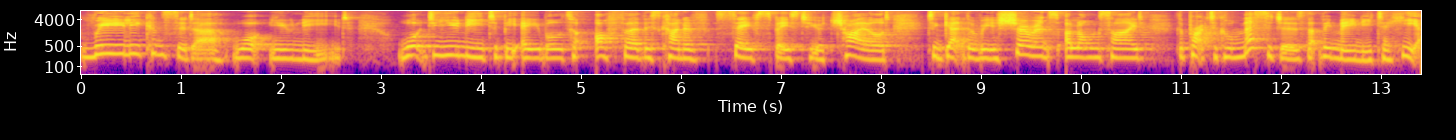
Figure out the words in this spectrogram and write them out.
really consider what you need. What do you need to be able to offer this kind of safe space to your child to get the reassurance alongside the practical messages that they may need to hear?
